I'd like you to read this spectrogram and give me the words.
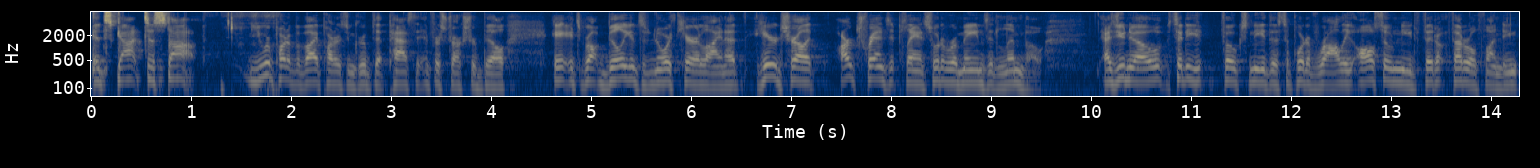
It's got to stop. You were part of a bipartisan group that passed the infrastructure bill. It's brought billions to North Carolina. Here in Charlotte, our transit plan sort of remains in limbo. As you know, city folks need the support of Raleigh, also need federal funding.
